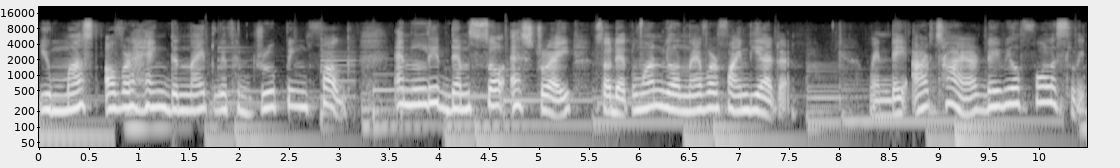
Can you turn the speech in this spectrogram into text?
You must overhang the night with a drooping fog and lead them so astray so that one will never find the other. When they are tired, they will fall asleep.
